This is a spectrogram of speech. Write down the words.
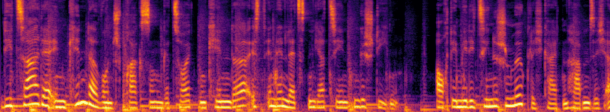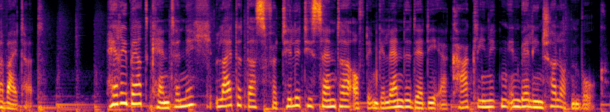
Die Zahl der in Kinderwunschpraxen gezeugten Kinder ist in den letzten Jahrzehnten gestiegen. Auch die medizinischen Möglichkeiten haben sich erweitert. Heribert Kentenich leitet das Fertility Center auf dem Gelände der DRK-Kliniken in Berlin-Charlottenburg.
